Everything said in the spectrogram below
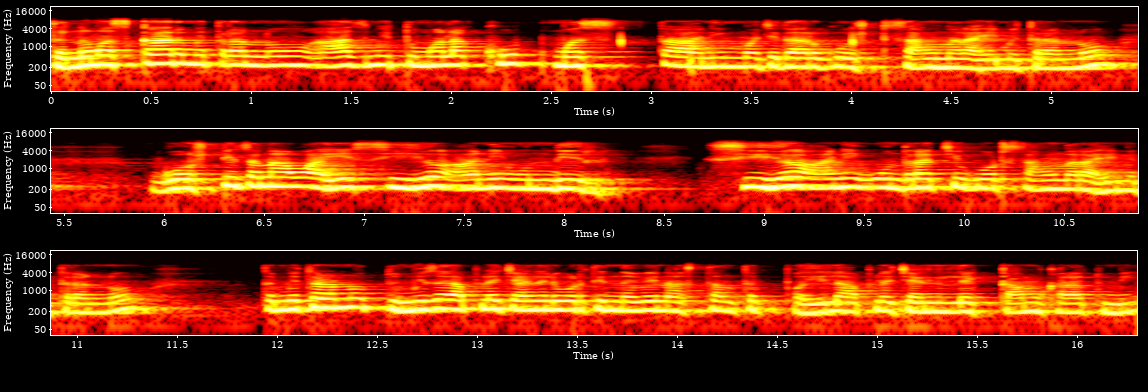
तर नमस्कार मित्रांनो आज मी तुम्हाला खूप मस्त आणि मजेदार गोष्ट सांगणार आहे मित्रांनो. गोष्टीचं नाव आहे सिंह आणि उंदीर. सिंह आणि उंदराची गोष्ट सांगणार आहे मित्रांनो. तर मित्रांनो तुम्ही जर आपल्या चॅनलवरती नवीन असताल तर पहिलं आपल्या चॅनलला एक काम करा तुम्ही.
